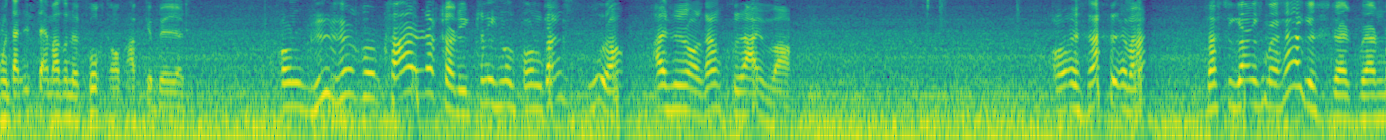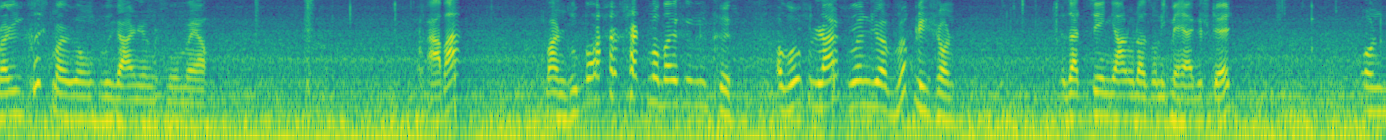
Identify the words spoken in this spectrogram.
Und dann ist da immer so eine Frucht drauf abgebildet. Und die sind total lecker. Die kenne ich nur von ganz früher, als ich noch ganz klein war. Und ich dachte immer, dass die gar nicht mehr hergestellt werden, weil die kriegt man irgendwie gar nirgendwo mehr. Aber mein Superschatz hat nur welche gekriegt. Obwohl vielleicht werden die ja wirklich schon seit zehn Jahren oder so nicht mehr hergestellt. Und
